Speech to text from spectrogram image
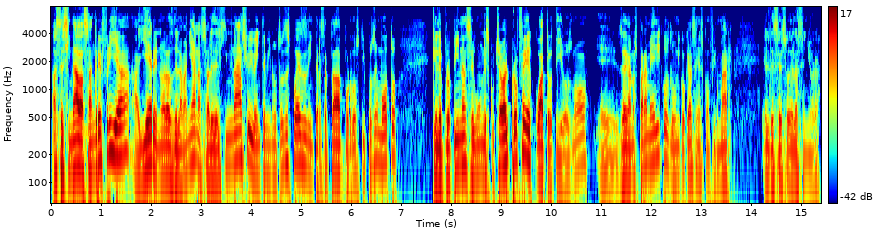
asesinada a sangre fría, ayer en horas de la mañana sale del gimnasio y 20 minutos después es interceptada por dos tipos de moto que le propinan, según le escuchaba el profe, cuatro tiros, ¿no? Eh, llegan paramédicos, lo único que hacen es confirmar el deceso de la señora.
